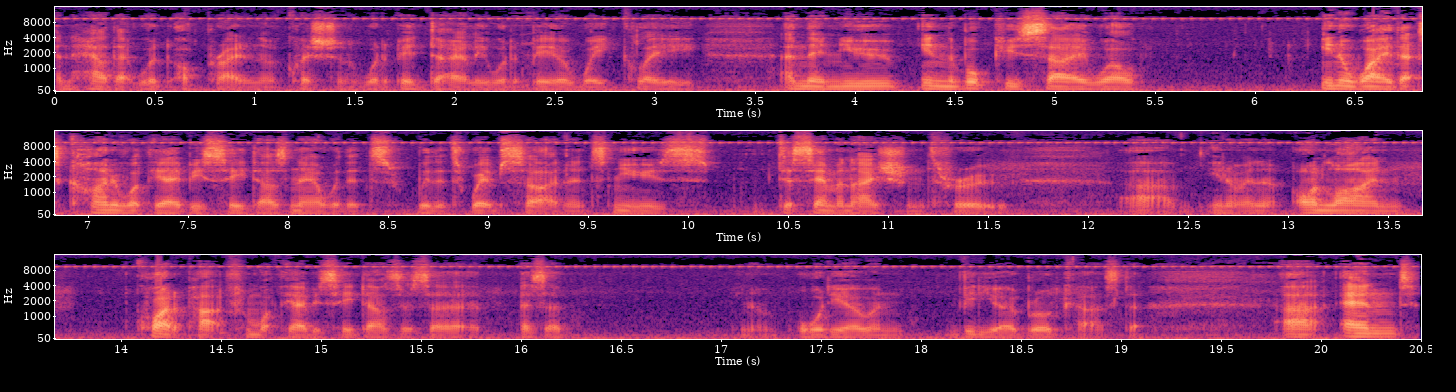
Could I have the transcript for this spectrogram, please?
and how that would operate and the question would it be daily would it be a weekly? And then you in the book you say well in a way that's kind of what the ABC does now with its with its website and its news dissemination through um, you know an online quite apart from what the ABC does as a as a you know audio and video broadcaster. Uh, and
